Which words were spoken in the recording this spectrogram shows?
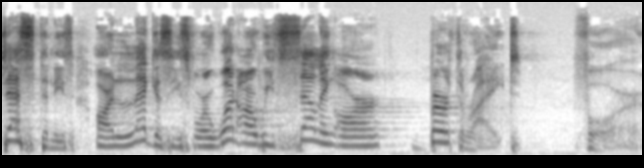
destinies, our legacies for? What are we selling our birthright for?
